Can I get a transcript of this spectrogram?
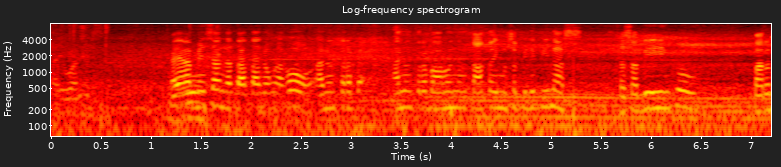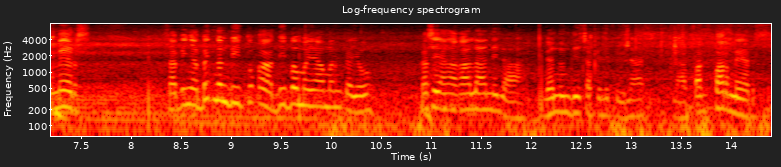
Taiwanese. Kaya minsan natatanong ako, anong, traba- anong trabaho ng tatay mo sa Pilipinas? Sasabihin ko, farmers. Sabi niya, ba't nandito ka? Di ba mayaman kayo? Kasi ang akala nila, ganun din sa Pilipinas. Na pag farmers,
